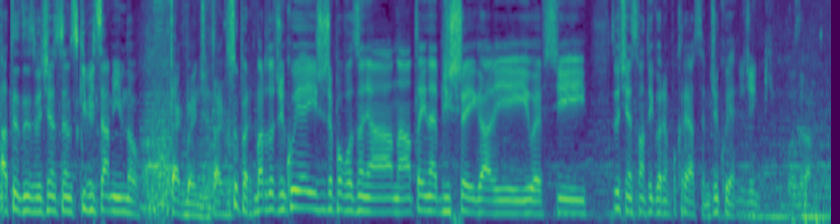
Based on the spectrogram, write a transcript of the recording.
a ty tym zwycięstwem z kibicami i mną. Tak będzie, tak. Super, bardzo dziękuję i życzę powodzenia na tej najbliższej gali UFC zwycięstwa nad Igorem Pokrajasem. Dziękuję. Dzięki, pozdrawiam.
